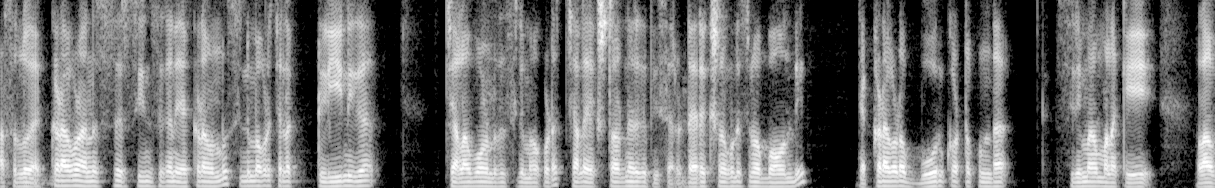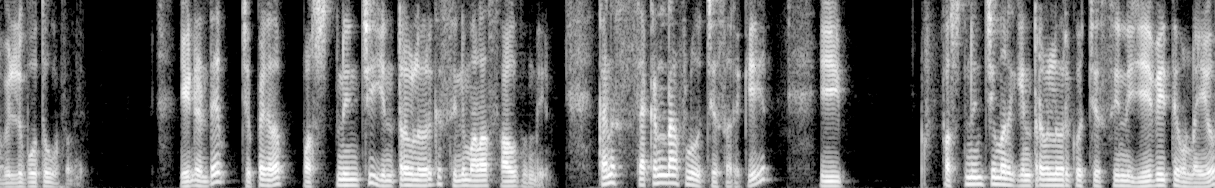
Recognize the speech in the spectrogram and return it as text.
అసలు ఎక్కడ కూడా అన్నెసరీ సీన్స్ కానీ ఎక్కడ ఉండవు. సినిమా కూడా చాలా క్లీన్గా చాలా బాగుంటుంది సినిమా కూడా. చాలా ఎక్స్ట్రాడినరీగా తీశారు. డైరెక్షన్ కూడా సినిమా బాగుంది. ఎక్కడ కూడా బోర్ కొట్టకుండా సినిమా మనకి అలా వెళ్ళిపోతూ ఉంటుంది. ఏంటంటే చెప్పే కదా ఫస్ట్ నుంచి ఇంటర్వ్యూల వరకు సినిమా అలా సాగుతుంది. కానీ సెకండ్ హాఫ్లో వచ్చేసరికి ఈ ఫస్ట్ నుంచి మనకి ఇంటర్వెల్ వరకు వచ్చే సీన్లు ఏవైతే ఉన్నాయో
